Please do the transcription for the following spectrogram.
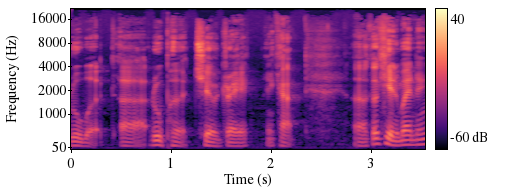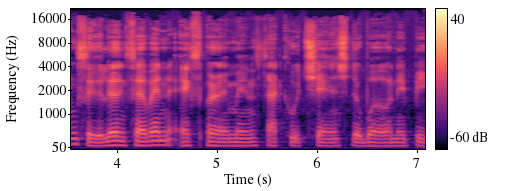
รูเบิร์ตรูเพิร์ตเชลเดรกนะครับก็เขียนไว้ในหนังสือเรื่อง Seven Experiments That Could Change the World ในปี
